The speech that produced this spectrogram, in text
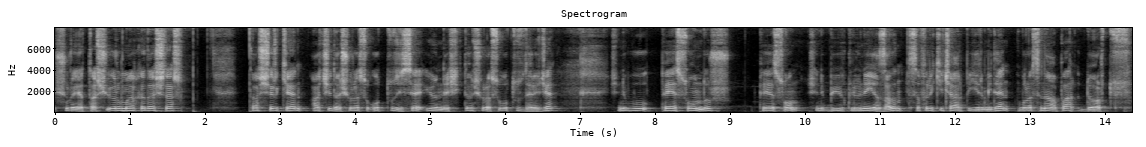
şuraya taşıyorum arkadaşlar. Taşırken açı da şurası 30 ise yöndeşlikten şurası 30 derece. Şimdi bu P sondur. P son. Şimdi büyüklüğünü yazalım. 0,2 çarpı 20'den burası ne yapar? 4.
